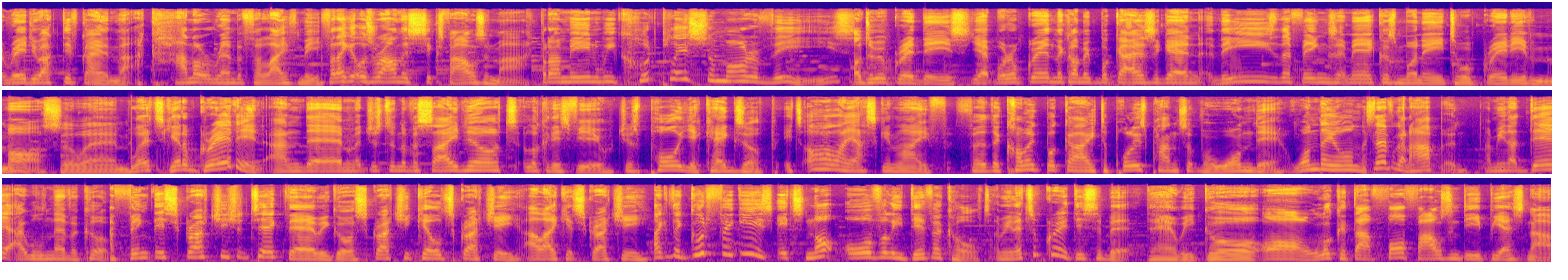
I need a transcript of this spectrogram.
radioactive guy in that. I cannot remember for the life of me. I feel like it was around the 6,000 mark. But I mean, we could place some more of these. I'll do upgrade these. Yep, we're upgrading the comic book guys again. These are the things that make us money to upgrade even more. So um, let's get upgrading. And um, just another side note, look at this view. Just pull your kegs up. It's all I ask in life. For the comic book guy to pull his pants up for one day. One day only. It's never going to happen. I mean, that day I will never come. I think this Scratchy should take. There we go. Scratchy killed Scratchy. I like it, Scratchy. Like, the good thing is, it's not overly difficult. I mean, let's upgrade this a bit. There we go. Oh, look at that. 4,000 DPS now.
